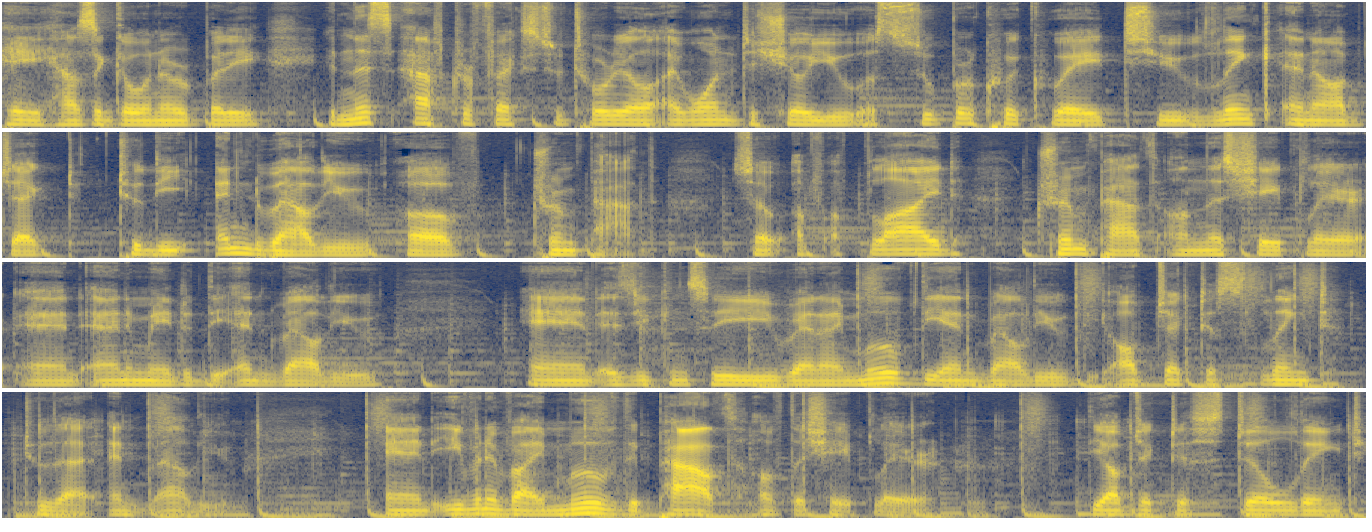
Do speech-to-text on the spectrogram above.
Hey, how's it going everybody? In this After Effects tutorial, I wanted to show you a super quick way to link an object to the end value of trim path. So I've applied trim path on this shape layer and animated the end value. And as you can see, when I move the end value, the object is linked to that end value. And even if I move the path of the shape layer, the object is still linked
